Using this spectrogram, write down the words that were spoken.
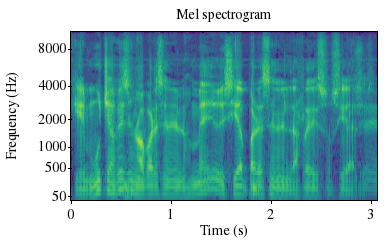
que muchas veces no aparecen en los medios y sí aparecen en las redes sociales. Sí.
